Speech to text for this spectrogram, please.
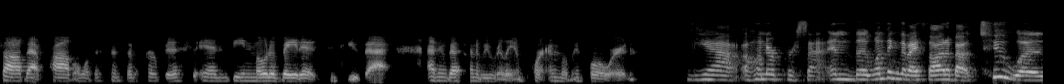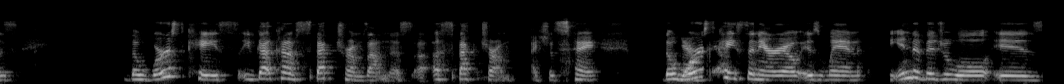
solve that problem with a sense of purpose and being motivated to do that. I think that's going to be really important moving forward. Yeah, a hundred percent. And the one thing that I thought about too was the worst case, you've got kind of spectrums on this, a, spectrum, I should say. The yeah. worst case scenario is when the individual is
